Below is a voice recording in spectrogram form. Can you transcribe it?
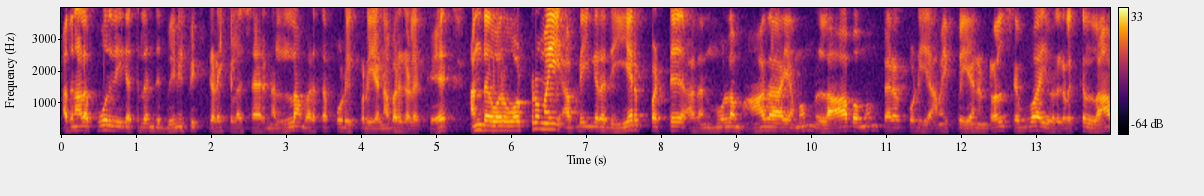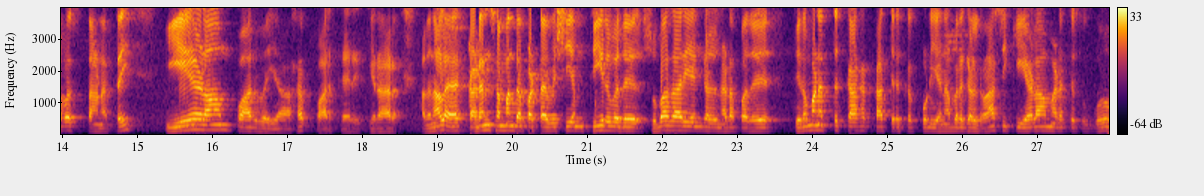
அதனால பூர்வீகத்திலேருந்து பெனிஃபிட் கிடைக்கல சார். நல்லா வருத்தப்படக்கூடிய நபர்களுக்கு அந்த ஒரு ஒற்றுமை அப்படிங்கிறது ஏற்பட்டு அதன் மூலம் ஆதாயமும் லாபமும் பெறக்கூடிய அமைப்பு ஏனென்றால் செவ்வாய் இவர்களுக்கு லாபஸ்தானத்தை ஏழாம் பார்வையாக பார்க்க இருக்கிறார். அதனால கடன் சம்பந்தப்பட்ட விஷயம் தீர்வது சுபகாரியங்கள் நடப்பது திருமணத்துக்காக காத்திருக்கக்கூடிய நபர்கள் ராசிக்கு ஏழாம் இடத்துக்கு குரு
